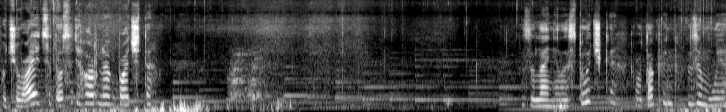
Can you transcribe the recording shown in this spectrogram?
почувається досить гарно, як бачите. Зелені листочки, отак він зимує.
